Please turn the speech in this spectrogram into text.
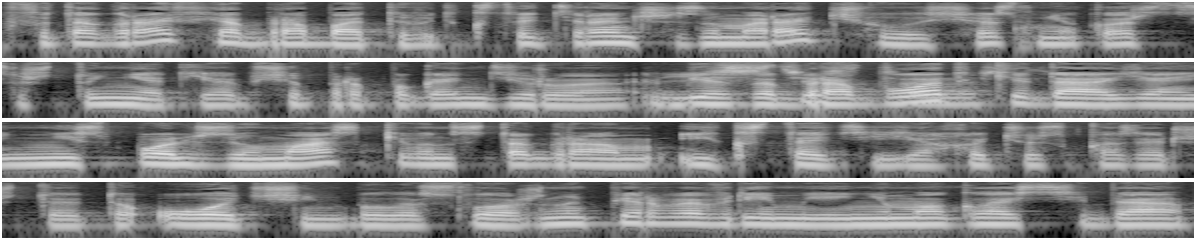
фотографии обрабатывать, кстати, раньше заморачивалась, сейчас мне кажется, что нет, я вообще пропагандирую без обработки, да, я не использую маски в Инстаграм. И, кстати, я хочу сказать, что это очень было сложно. Первое время я не могла себя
